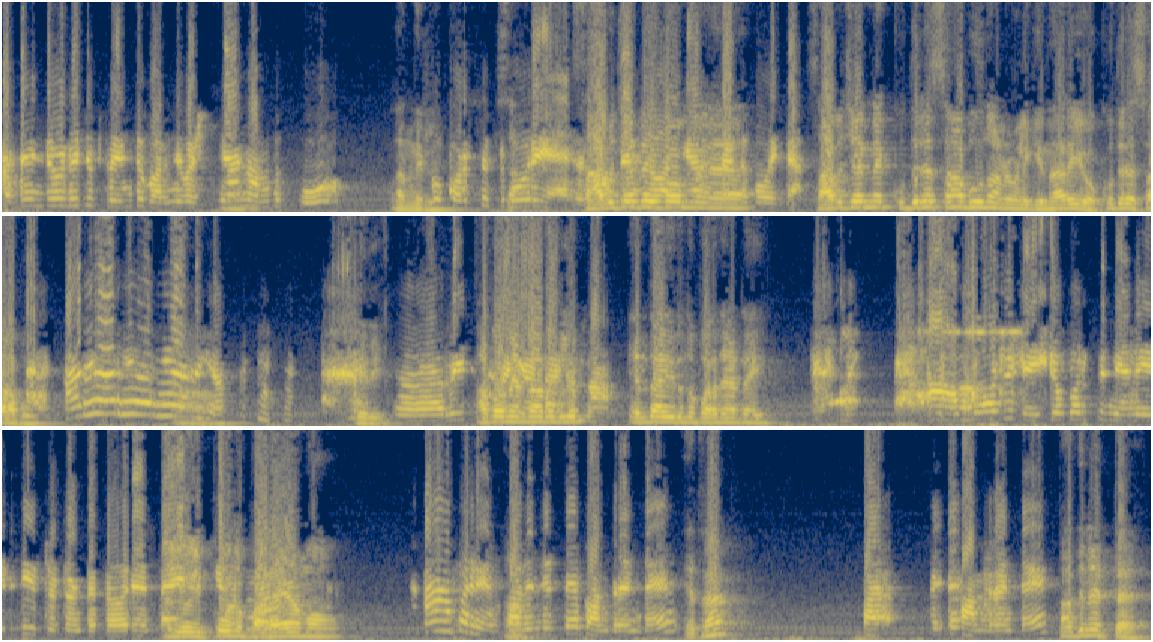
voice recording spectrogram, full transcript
സാബുചേട്ടനെ കൂടെ ഒരു ഫ്രണ്ട് പറഞ്ഞു. പക്ഷെ ഞാൻ അന്ന് പോകും വന്നില്ല. ഇപ്പൊ കുറച്ച് ദൂരെയായിരുന്നു. സാബു ചേട്ടൻ ഇപ്പം അതുകൊണ്ട് ഞാൻ അങ്ങോട്ട് പോയില്ല. സാബു ചേട്ടനെ കുതിര സാബു എന്നാണ് വിളിക്കുന്നത്. അറിയോ? കുതിര സാബു. ശരി. അപ്പം എന്താണെങ്കിലും. എന്തായിരുന്നു പറഞ്ഞാട്ടെ? ബർത്ത് ഞാൻ എഴുതിയിട്ടുണ്ടല്ലോ അയ്യോ ഇപ്പൊ ഒന്ന് പറയാമോ? ആ പറയാം. പതിനെട്ട് പന്ത്രണ്ട്. എത്ര? പതിനെട്ട് പന്ത്രണ്ട്. പതിനെട്ട്.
